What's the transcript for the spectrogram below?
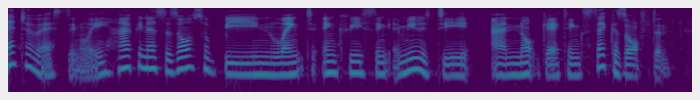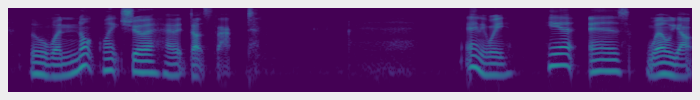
Interestingly, happiness has also been linked to increasing immunity and not getting sick as often, though we're not quite sure how it does that. Anyway, here is Will Young.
